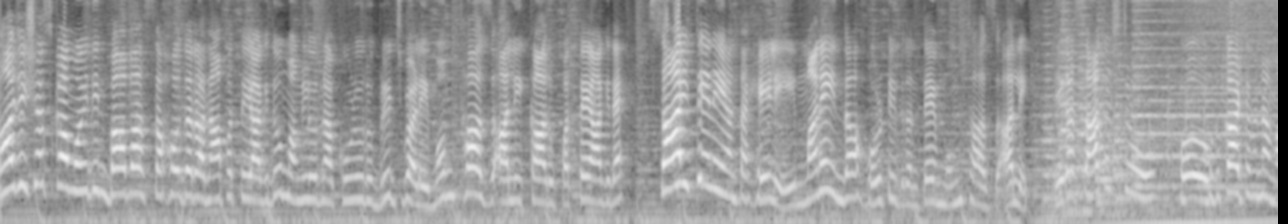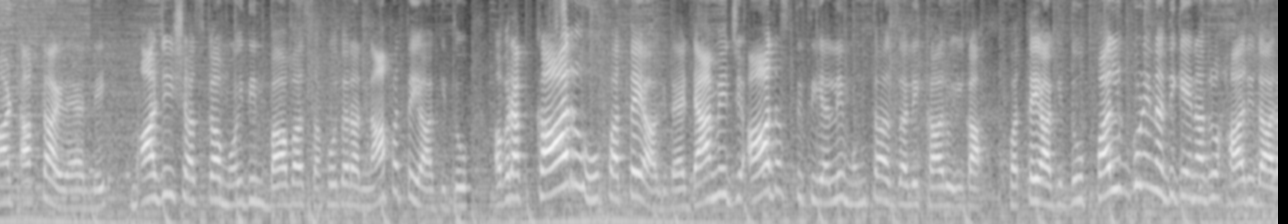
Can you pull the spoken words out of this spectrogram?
ಮಾಜಿ ಶಾಸಕ ಮೊಯ್ದೀನ್ ಬಾಬಾ ಸಹೋದರ ನಾಪತ್ತೆಯಾಗಿದ್ದು ಮಂಗಳೂರಿನ ಕೂಳೂರು ಬ್ರಿಡ್ಜ್ ಬಳಿ ಮುಮ್ತಾಜ್ ಅಲಿ ಕಾರು ಪತ್ತೆಯಾಗಿದೆ. ಸಾಯ್ತೇನೆ ಅಂತ ಹೇಳಿ ಮನೆಯಿಂದ ಹೊರಟಿದ್ರಂತೆ ಮುಮ್ತಾಜ್ ಅಲಿ. ಈಗ ಸಾಕಷ್ಟು ಹುಡುಕಾಟವನ್ನ ಮಾಡ್ ಆಗ್ತಾ ಇದೆ ಅಲ್ಲಿ. ಮಾಜಿ ಶಾಸಕ ಮೊಯ್ದೀನ್ ಬಾಬಾ ಸಹೋದರ ನಾಪತ್ತೆಯಾಗಿದ್ದು ಅವರ ಕಾರು ಪತ್ತೆಯಾಗಿದೆ. ಡ್ಯಾಮೇಜ್ ಆದ ಸ್ಥಿತಿಯಲ್ಲಿ ಮುಮ್ತಾಜ್ ಅಲಿ ಕಾರು ಈಗ ಪತ್ತೆಯಾಗಿದ್ದು ಪಲ್ಗುಣಿ ನದಿಗೆ ಏನಾದರೂ ಹಾರಿದಾರ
